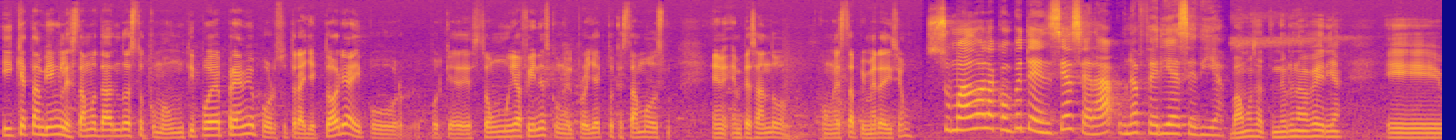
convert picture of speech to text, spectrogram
y que también le estamos dando esto como un tipo de premio por su trayectoria y por, porque son muy afines con el proyecto que estamos eh, empezando con esta primera edición. Sumado a la competencia se hará una feria ese día. Vamos a tener una feria, eh,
